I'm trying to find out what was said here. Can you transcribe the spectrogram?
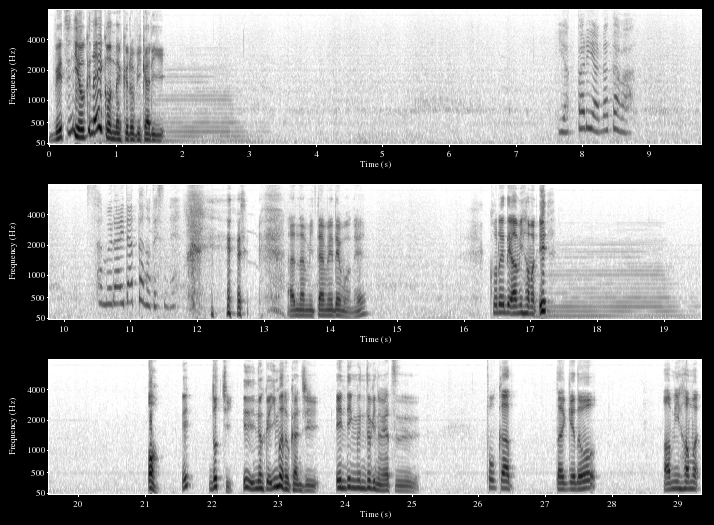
別によくないこんな黒光り。やっぱりあなたは侍だったのですね。あんな見た目でもね。これで網浜え？あえ？どっち？えなんか今の感じ。エンディングの時のやつ。ぽかったけど網浜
